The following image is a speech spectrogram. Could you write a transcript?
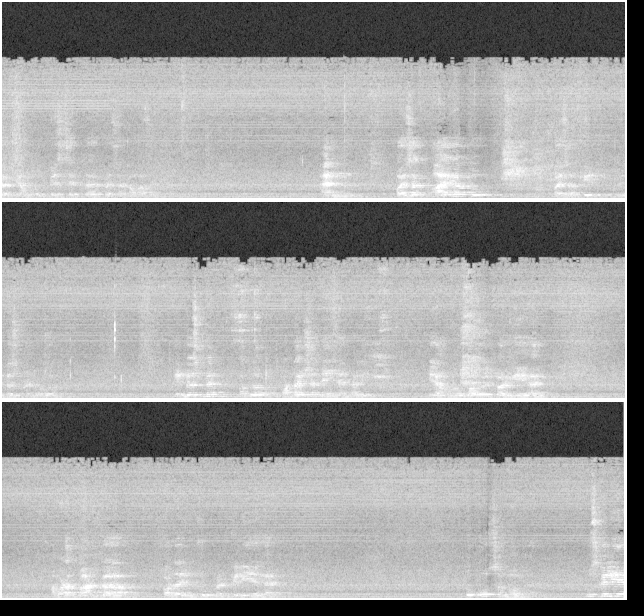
करके हम लोग बेच सकते हैं, पैसा कमा सकते हैं। एंड पैसा आएगा तो पैसा फिर इन्वेस्टमेंट होगा। इन्वेस्टमेंट मतलब फाउंडेशन नहीं है खाली ये हम लोग का वेलफेयर भी है। हमारा प्लांट का फर्दर इम्प्रूवमेंट के लिए है। तो वो संभव है। उसके लिए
